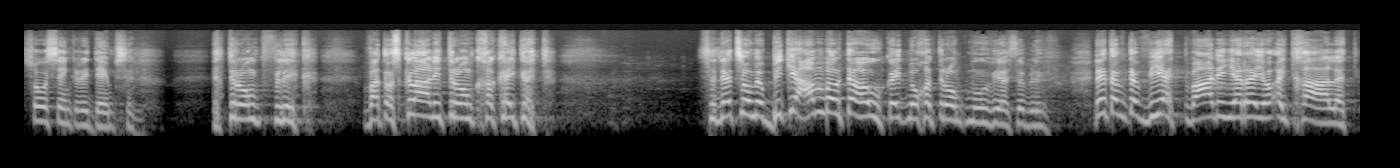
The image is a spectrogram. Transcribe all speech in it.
Shawshank Redemption. 'n Tronkfliek wat ons klaar in die tronk gekyk het. So net so om 'n bietjie humble te hou, kyk nog 'n tronk movie asseblief. Net om te weet waar die Here jou uitgehaal het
